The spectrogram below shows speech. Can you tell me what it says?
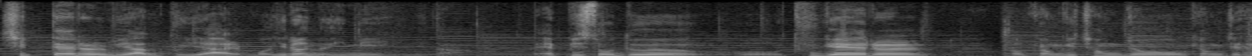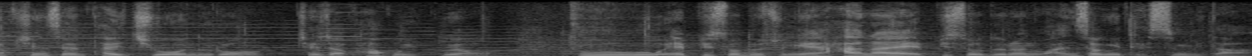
10대를 위한 VR 뭐 이런 의미입니다. 에피소드 어, 두 개를 어, 경기청조 경제혁신센터의 지원으로 제작하고 있고요. 두 에피소드 중에 하나의 에피소드는 완성이 됐습니다.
